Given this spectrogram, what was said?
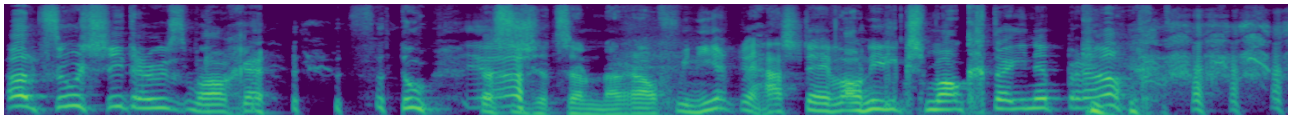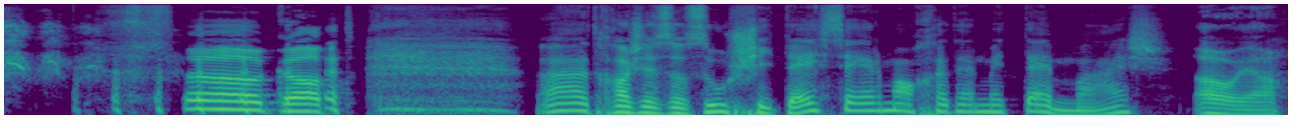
und Sushi draus machen. Du, das Ja. ist jetzt so raffiniert. Wie hast du den Vanillegeschmack da reingebracht? oh Gott. Ah, du kannst ja so Sushi-Dessert machen dann mit dem, weißt Oh ja,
